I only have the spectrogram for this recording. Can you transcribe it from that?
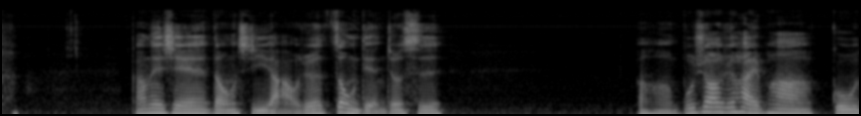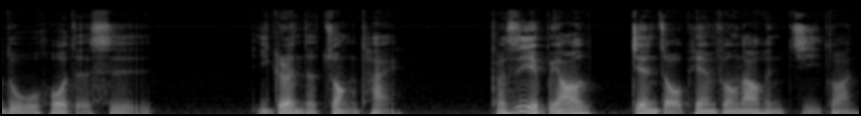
刚那些东西啦，我觉得重点就是，嗯、不需要去害怕孤独或者是一个人的状态，可是也不要剑走偏锋到很极端。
